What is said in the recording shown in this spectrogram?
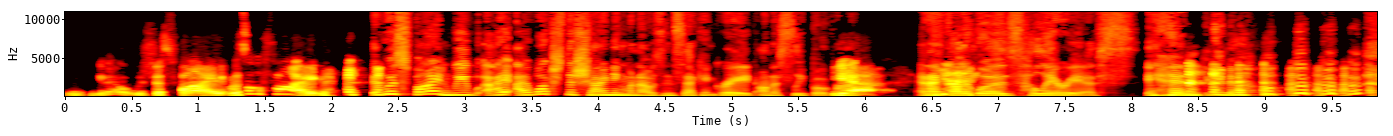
you know it was just fine it was all fine it was fine we I, I watched the shining when i was in second grade on a sleepover yeah and I thought it was hilarious. And you know, it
